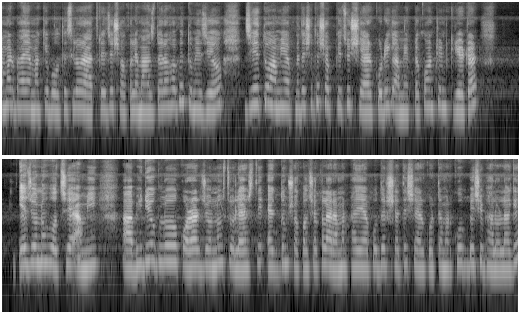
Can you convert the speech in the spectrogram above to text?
আমার ভাই আমাকে বলতেছিল রাত্রে যে সকালে মাছ ধরা হবে, তুমি যেও। যেহেতু আমি আপনাদের সাথে সব কিছু শেয়ার করি, আমি একটা কন্টেন্ট ক্রিয়েটার এজন্য হচ্ছে আমি ভিডিওগুলো করার জন্য চলে আসছি একদম সকাল সকাল। আর আমার ভাই আপুদের সাথে শেয়ার করতে আমার খুব বেশি ভালো লাগে।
